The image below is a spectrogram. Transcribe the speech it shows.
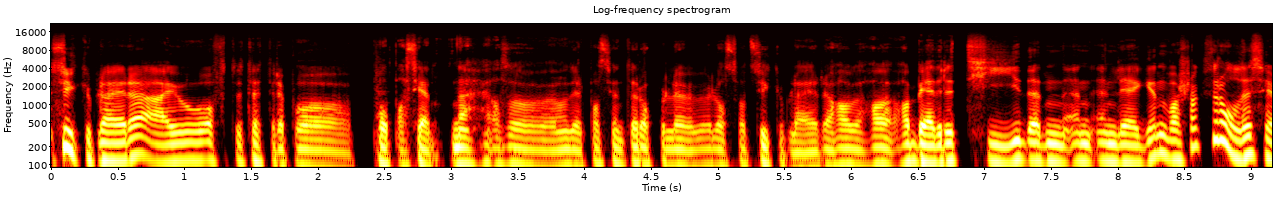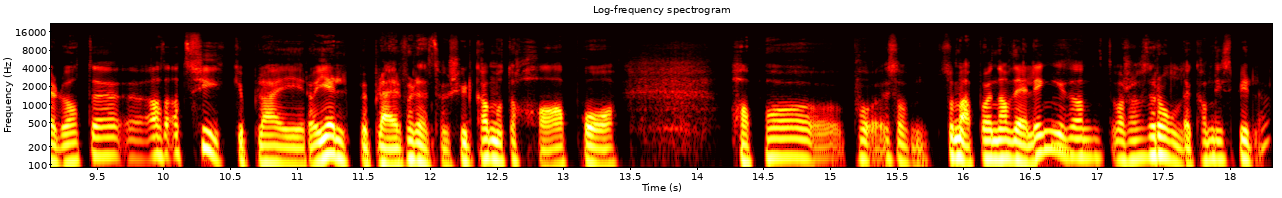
Sykepleiere er jo ofte tettere på, på pasientene. Altså, en del pasienter opplever vel også at sykepleiere har, har, har bedre tid enn en, en legen. Hva slags rolle ser du at, at, at sykepleier og hjelpepleier for den saks skyld kan måtte ha på, ha på, på sånn, som er på en avdeling? Sånn, hva slags rolle kan de spille?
